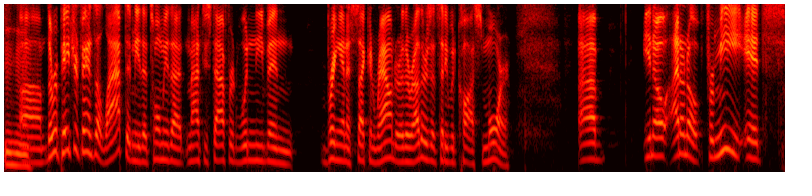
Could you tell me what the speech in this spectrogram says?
Mm-hmm. Um, there were Patriot fans that laughed at me that told me that Matthew Stafford wouldn't even bring in a second rounder. There were others that said he would cost more. Uh, you know, I don't know. For me, it's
